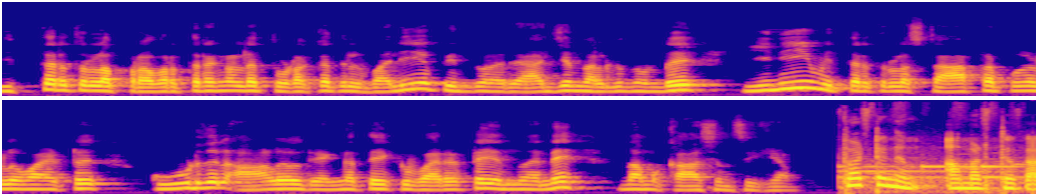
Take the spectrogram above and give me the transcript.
ഇത്തരത്തിലുള്ള പ്രവർത്തനങ്ങളുടെ തുടക്കത്തിൽ വലിയ പിന്തുണ രാജ്യം നൽകുന്നുണ്ട്. ഇനിയും ഇത്തരത്തിലുള്ള സ്റ്റാർട്ടപ്പുകളുമായിട്ട് കൂടുതൽ ആളുകൾ രംഗത്തേക്ക് വരട്ടെ എന്ന് തന്നെ നമുക്ക് ആശംസിക്കാം. പട്ടണം അമർത്തുക.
